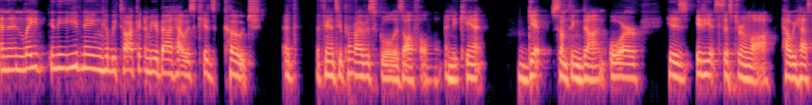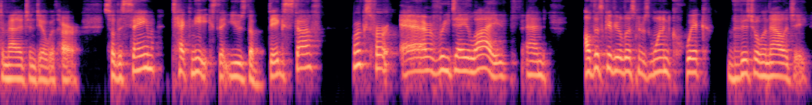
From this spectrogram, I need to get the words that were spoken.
And then late in the evening, he'll be talking to me about how his kid's coach at the fancy private school is awful and he can't get something done, or his idiot sister in law, how he has to manage and deal with her. So the same techniques that use the big stuff works for everyday life. And I'll just give your listeners one quick visual analogy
